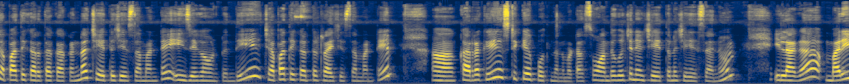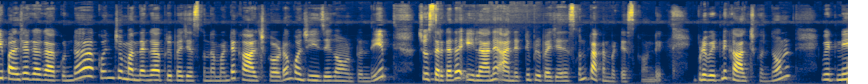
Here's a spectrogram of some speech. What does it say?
చపాతీ కర్రతో కాకుండా చేతితో చేసామంటే ఈజీగా ఉంటుంది. చపాతీ కర్రతో ట్రై చేసామంటే కర్రకి స్టిక్ అయిపోతుంది అనమాట సో అందుకొచ్చి నేను చేతితోనే చేశాను. ఇలాగా మరీ పలచగా కాకుండా కొంచెం మందంగా ప్రిపేర్ చేసుకున్నామంటే కాల్చుకోవడం కొంచెం ఈజీగా ఉంటుంది. చూస్తారు కదా ఇలానే అన్నిటిని ప్రిపేర్ చేసుకుని పక్కన పెట్టేసుకోండి. ఇప్పుడు వీటిని కాల్చుకుందాం. వీటిని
